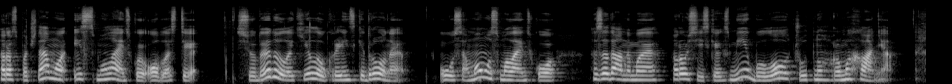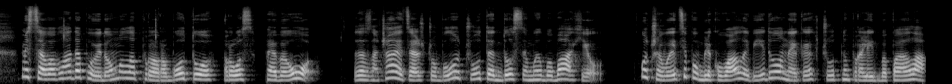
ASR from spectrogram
Розпочнемо із Смоленської області. Сюди долетіли українські дрони. У самому Смоленську, за даними російських змі, було чутно громихання. Місцева влада повідомила про роботу РосПВО. Зазначається, що було чути до семи бабахів. Очевидці публікували відео, на яких чутно проліт БПЛА.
